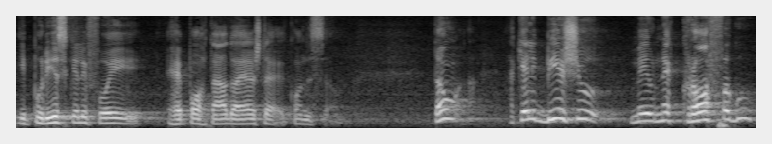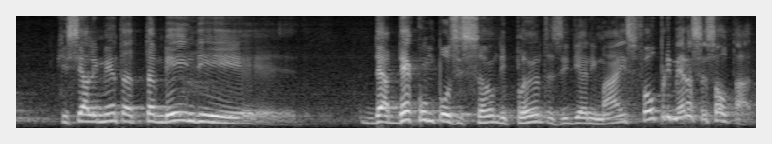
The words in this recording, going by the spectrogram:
e por isso que ele foi reportado a esta condição. Então, aquele bicho meio necrófago, que se alimenta também de da decomposição de plantas e de animais, foi o primeiro a ser soltado.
